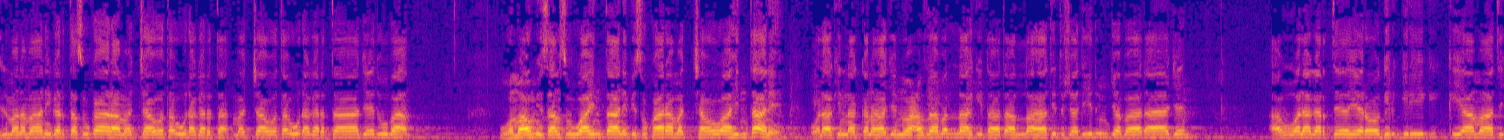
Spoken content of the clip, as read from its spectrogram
ilma namaa ni garta sukaaraa machaa'oo ta'uudha garta machaa'oo ta'uudha gartaa jee duubaa وما هم إسان سوا هنتان بسكارى متشوا هنتان ولكن أكنها جن عذاب الله كتات الله تشديد جباراج awwala gartee yeroo girgirii qiyaamaati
